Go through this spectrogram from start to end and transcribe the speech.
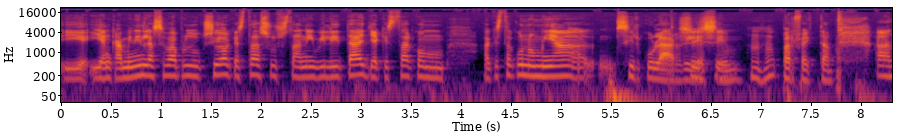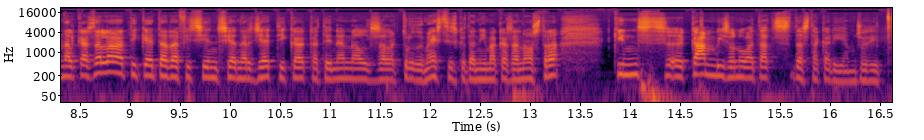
i, i encaminin la seva producció a aquesta sostenibilitat i aquesta, com, aquesta economia circular, diguéssim. Sí, sí. Uh -huh, perfecte. En el cas de l'etiqueta d'eficiència energètica que tenen els electrodomèstics que tenim a casa nostra, quins eh, canvis o novetats destacaríem, Judit?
